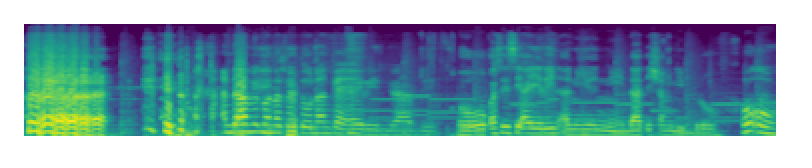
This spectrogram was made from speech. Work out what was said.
Ang dami ko natutunan kay Irene, grabe. Oo, kasi si Irene, ano yun eh, dati siyang libro. Oo.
